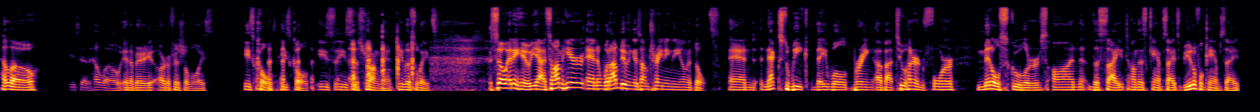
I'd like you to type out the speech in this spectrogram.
Hello He said hello in a very artificial voice. He's cold. He's cold. He's he's a strong man. He lifts weights. So anywho, yeah. So I'm here, and what I'm doing is I'm training the young adults. And next week they will bring about 204 middle schoolers on the site on this campsite. It's a beautiful campsite.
